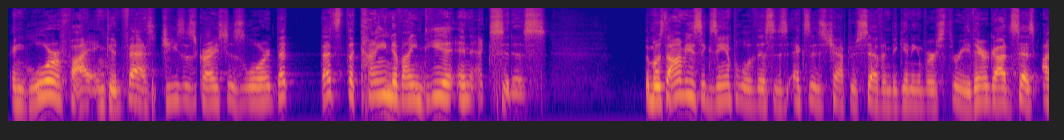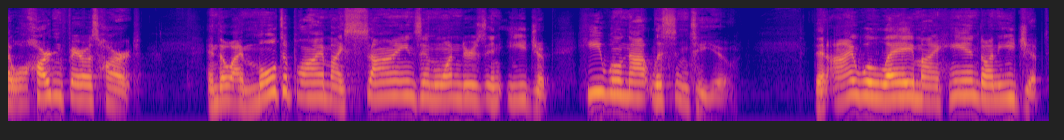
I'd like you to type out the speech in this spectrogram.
and glorify and confess Jesus Christ is Lord. That, that's the kind of idea in Exodus. The most obvious example of this is Exodus chapter 7, beginning in verse 3. There, God says, I will harden Pharaoh's heart, and though I multiply my signs and wonders in Egypt, he will not listen to you. Then I will lay my hand on Egypt,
